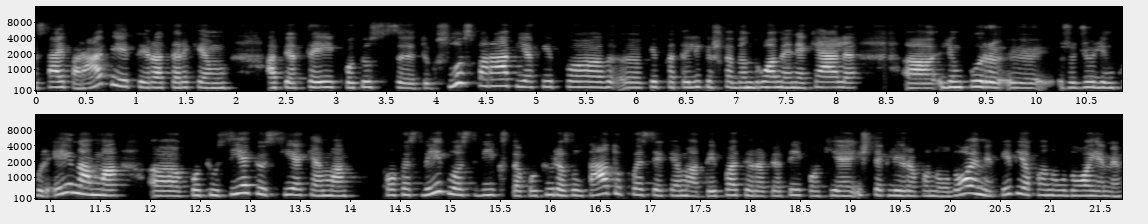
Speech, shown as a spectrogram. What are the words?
visai parapijai, tai yra, tarkim, apie tai, kokius tikslus parapija kaip, kaip katalikiška bendruomenė kelia, link kur, žodžiu, link kur einama, kokių siekių siekiama kokios veiklos vyksta, kokių rezultatų pasiekiama, taip pat ir apie tai, kokie ištekliai yra panaudojami, kaip jie panaudojami.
